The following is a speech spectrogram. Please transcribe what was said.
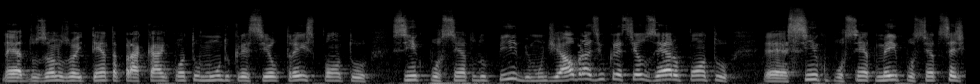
né, dos anos 80 para cá, enquanto o mundo cresceu 3,5% do PIB mundial, o Brasil cresceu 0,5%, meio por cento, ou seja,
